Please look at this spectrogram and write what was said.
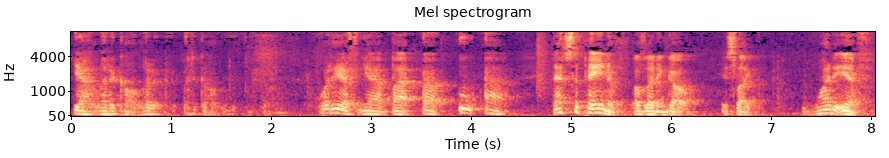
Yeah, let it go, let it, let it go. What if? Yeah, but, uh, ooh, ah. That's the pain of, of letting go. It's like, what if?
